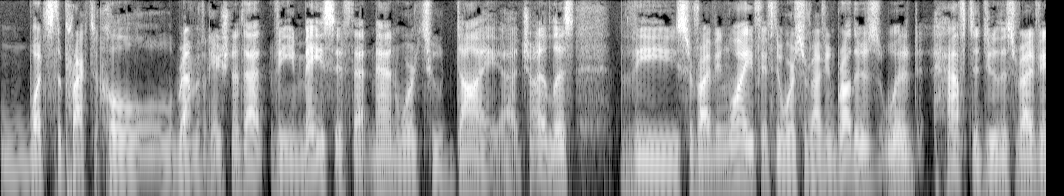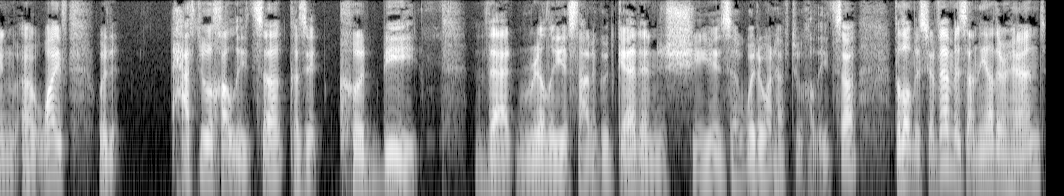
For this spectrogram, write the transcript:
what's the practical ramification of that? Mace, if that man were to die uh, childless, the surviving wife, if there were surviving brothers, would have to do, the surviving uh, wife would have to do a chalitza, because it could be that really it's not a good get, and she is a widow and have two chalitza. Velo misyavemis, on the other hand,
